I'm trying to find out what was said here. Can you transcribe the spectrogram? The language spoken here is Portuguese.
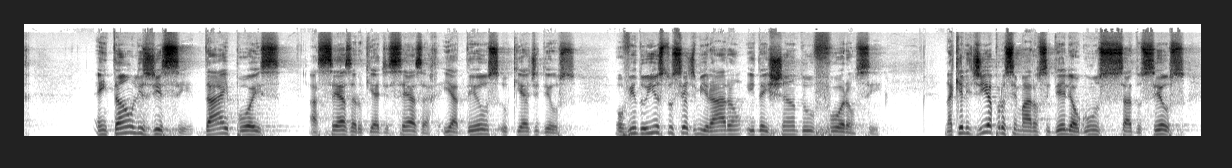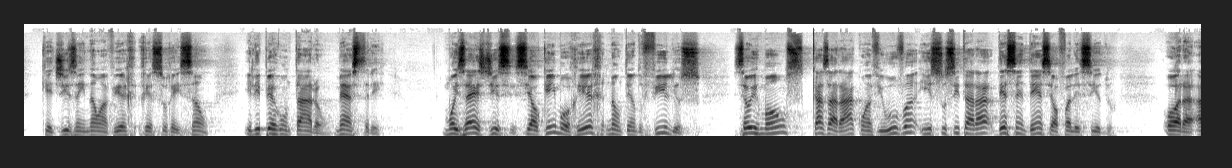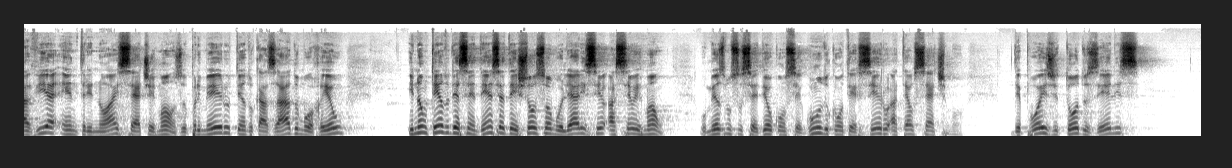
Então lhes disse: Dai, pois, a César o que é de César e a Deus o que é de Deus. Ouvindo isto, se admiraram e, deixando-o, foram-se. Naquele dia aproximaram-se dele alguns saduceus que dizem não haver ressurreição e lhe perguntaram: Mestre, Moisés disse: Se alguém morrer não tendo filhos, seu irmão casará com a viúva e suscitará descendência ao falecido. Ora, havia entre nós sete irmãos. O primeiro, tendo casado, morreu e, não tendo descendência, deixou sua mulher e seu, a seu irmão. O mesmo sucedeu com o segundo, com o terceiro, até o sétimo. Depois de todos eles,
